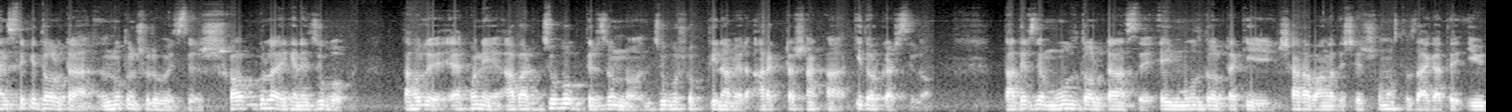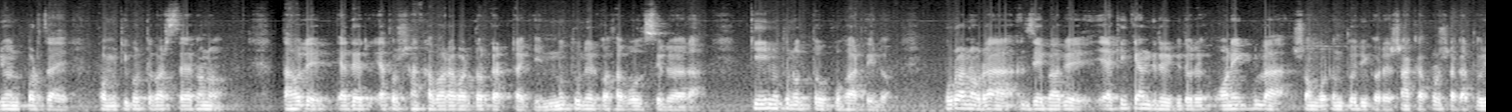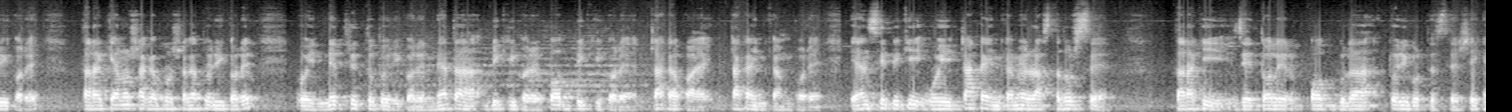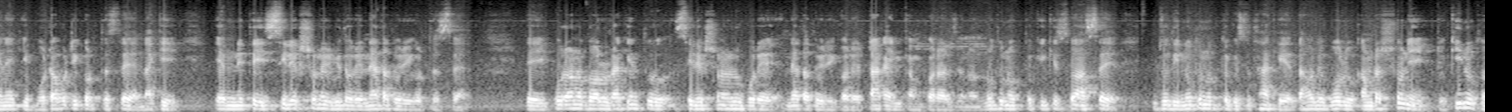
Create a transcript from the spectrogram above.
NCP দলটা নতুন শুরু হয়েছে, সবগুলা এখানে যুবক। তাহলে এখনই আবার যুবকদের জন্য যুব শক্তি নামের আরেকটা শাখা কি দরকার ছিল? তাদের যে মূল দলটা আছে, এই মূল দলটা কি সারা বাংলাদেশের সমস্ত জায়গাতে ইউনিয়ন পর্যায়ে কমিটি করতে পারছে এখনও? তাহলে এদের এত শাখা বাড়াবার দরকারটা কি? নতুনের কথা বলছিল এরা। কি নতুনত্ব উপহার দিল? পুরানোরা যেভাবে একই কেন্দ্রের ভিতরে অনেকগুলা সংগঠন তৈরি করে, শাখা প্রশাখা তৈরি করে, তারা কেন শাখা প্রশাখা তৈরি করে? ওই নেতৃত্ব তৈরি করে, নেতা বিক্রি করে, পদ বিক্রি করে, টাকা পায়, টাকা ইনকাম করে। এনসিপি কি ওই টাকা ইনকামের রাস্তা ধরছে? তারা কি যে দলের পদগুলা তৈরি করতেছে, সেখানে কি ভোটাভুটি করতেছে, নাকি এমনিতেই সিলেকশনের ভিতরে নেতা তৈরি করতেছে? এই পুরানো দলরা কিন্তু সিলেকশনের উপরে নেতা তৈরি করে, টাকা ইনকাম করার জন্য। নতুনত্ব কি কিছু আছে? যদি নতুনত্ব কিছু থাকে, তাহলে বলুক, আমরা শুনি একটু। কি নতুন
